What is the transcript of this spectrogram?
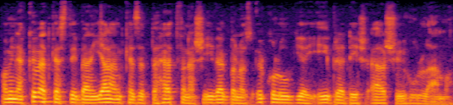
aminek következtében jelentkezett a 70-es években az ökológiai ébredés első hulláma.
